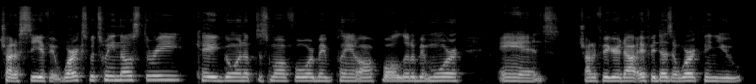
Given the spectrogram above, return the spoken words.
try to see if it works between those three. Cade going up to small forward, maybe playing off ball a little bit more, and trying to figure it out. If it doesn't work, then you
